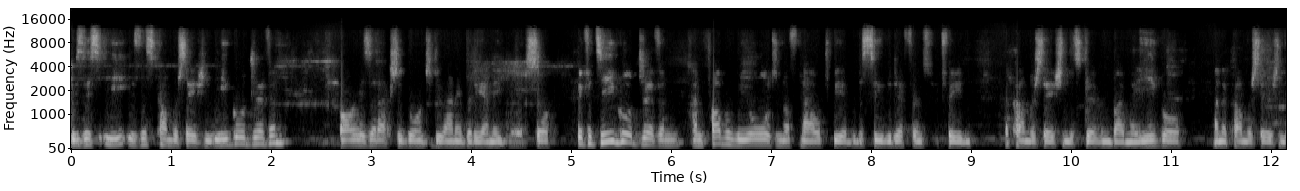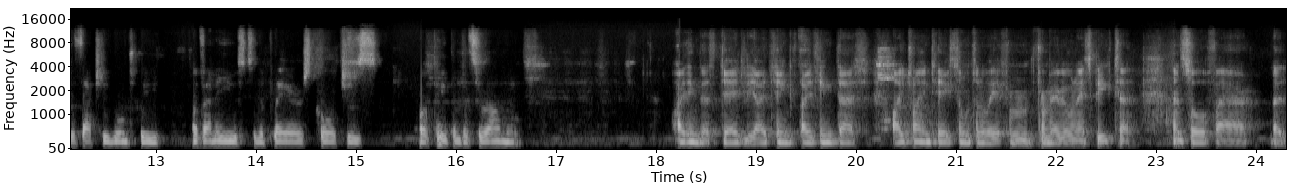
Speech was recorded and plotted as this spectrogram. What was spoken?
Is this e- is this conversation ego driven, or is it actually going to do anybody any good? So if it's ego driven, I'm probably old enough now to be able to see the difference between a conversation that's driven by my ego and a conversation that's actually going to be of any use to the players, coaches, or people that surround me. I think that's deadly. I think I think that I try and take something away from from everyone I speak to, and so far a,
